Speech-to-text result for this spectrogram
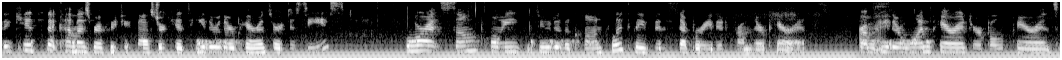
the kids that come as refugee foster kids, either their parents are deceased, or at some point, due to the conflict, they've been separated from their parents. From either one parent or both parents,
